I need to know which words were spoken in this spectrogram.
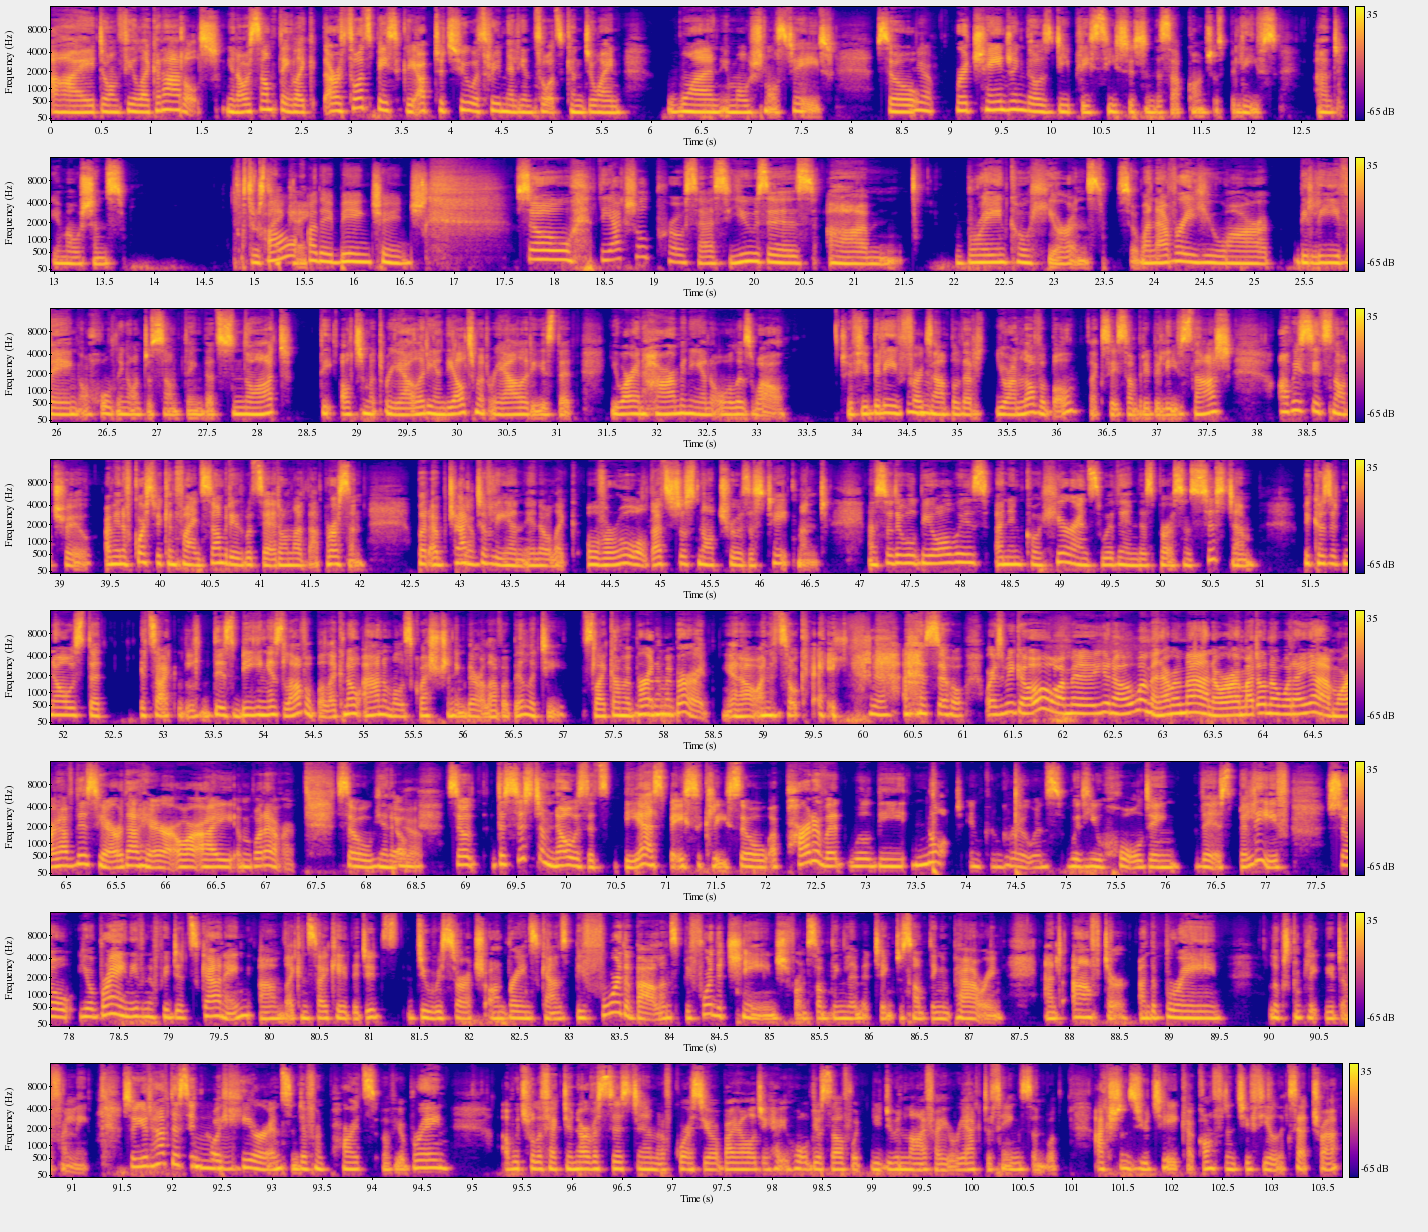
I don't feel like an adult, you know, or something like our thoughts basically up to two or three million thoughts can join one emotional state. So we're changing those deeply seated in the subconscious beliefs and emotions through How are they being changed? So the actual process uses um, brain coherence. So whenever you are believing or holding on to something that's not the ultimate reality. And the ultimate reality is that you are in harmony and all is well. So if you believe, for mm-hmm. example, that you're unlovable, like say somebody believes that, obviously it's not true. I mean, of course we can find somebody that would say, I don't like that person. But objectively yeah. and, you know, like overall, that's just not true as a statement. And so there will be always an incoherence within this person's system because it knows that it's like this being is lovable. Like no animal is questioning their lovability. It's like I'm a bird. I'm a mm-hmm. bird, you know, and it's okay. Yeah. so whereas we go, oh, I'm a, you know, a woman, I'm a man, or I'm, I don't know what I am, or I have this hair or that hair, or I am whatever. So, you know, yeah. so the system knows it's BS basically. So a part of it will be not in congruence with you holding this belief. So your brain, even if we did scanning, um, like in Psych-K, they did do research on brain scans before the balance, before the change from something limiting to something empowering and after, and the brain looks completely differently. So you'd have this hmm. incoherence mm. in different parts of your brain uh, which will affect your nervous system and of course your biology, how you hold yourself, what you do in life, how you react to things and what actions you take, how confident you feel, etc.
